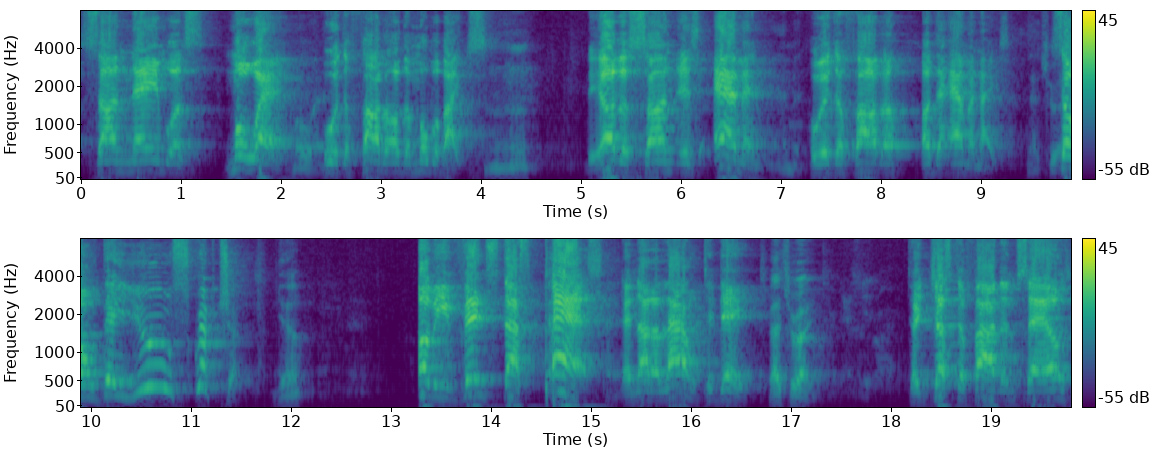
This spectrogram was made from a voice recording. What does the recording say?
son name was Moab, Moab. who is the father of the Moabites. The other son is Ammon, Ammon. who is the father of the Ammonites. That's right. So they use scripture Yeah. of events that's past and not allowed today That's right. to justify themselves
